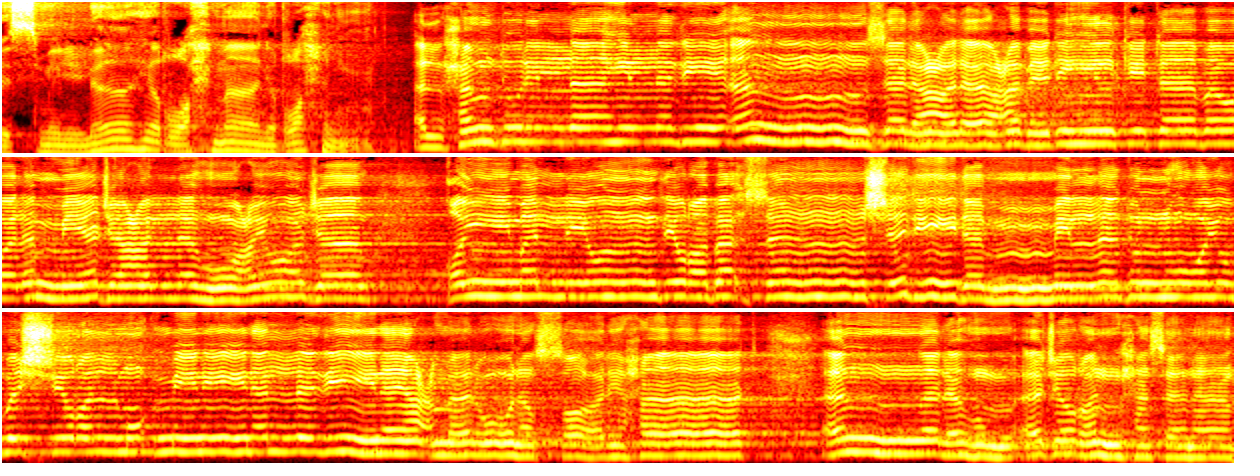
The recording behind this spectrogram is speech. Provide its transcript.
بسم الله الرحمن الرحيم الحمد لله الذي أنزل على عبده الكتاب ولم يجعل له عوجا قيما لينذر بأسا شديدا من لدنه ويبشر المؤمنين الذين يعملون الصالحات أن لهم أجرا حسنا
